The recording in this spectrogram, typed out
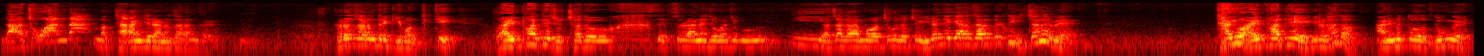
나 좋아한다, 막 자랑질하는 사람들. 그런 사람들의 기본 특히 와이프한테조차도 하, 섹스를 안 해줘가지고 이 여자가 뭐 어쩌고 저쩌고 이런 얘기하는 사람들도 있잖아요. 왜? 자기 와이프한테 얘기를 하던 아니면 또 누군가의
